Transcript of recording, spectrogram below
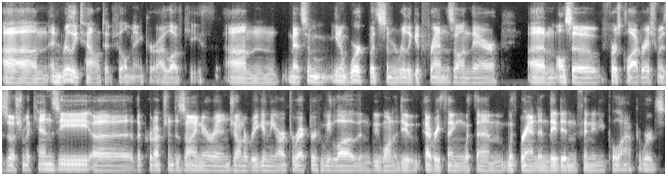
um, and really talented filmmaker. I love Keith. Um, met some, you know, worked with some really good friends on there. Um, also, first collaboration with Zosia McKenzie, uh, the production designer, and John O'Regan, the art director, who we love, and we want to do everything with them. With Brandon, they did Infinity Pool afterwards,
